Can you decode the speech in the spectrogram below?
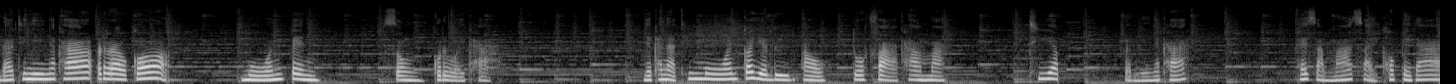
แล้วทีนี้นะคะเราก็ม้วนเป็นทรงกรวยค่ะ ในขณะที่ม้วนก็อย่าลืมเอาตัวฝาค่ะมา เทียบแบบนี้นะคะ ให้สามารถใส่เข้าไปได้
